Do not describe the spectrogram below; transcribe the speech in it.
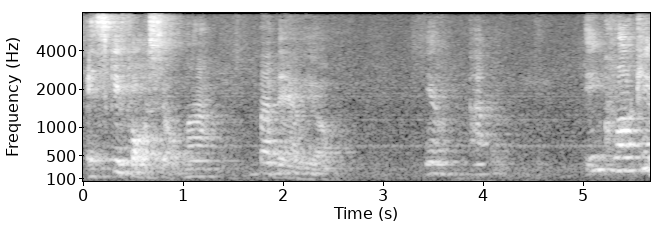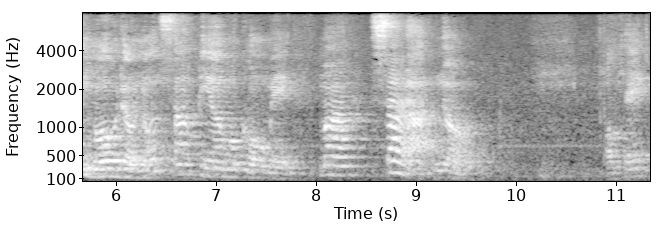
è schifoso, ma va bene. You know, in qualche modo, non sappiamo come, ma sarà no. Ok?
